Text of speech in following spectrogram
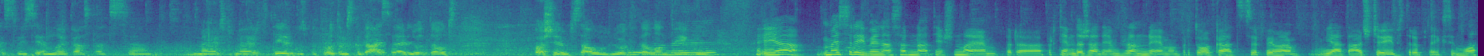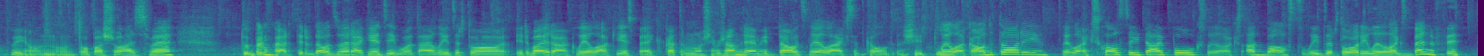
kas visiem liekas tāds mērķis, mērķis tirgus. Bet, protams, ka ASV ir ļoti daudz pašiem savu ļoti talantīgu. Jā, mēs arī vienā sarunā tieši runājām par, par tiem dažādiem žanriem un par to, kāda ir piemēram, jā, tā atšķirība starp teiksim, Latviju un, un to pašu ASV pirmkārt, ir daudz vairāk iedzīvotāju, līdz ar to ir vairāk, lielāka iespēja, ka katram no šiem žanriem ir daudz lielāks, atkal, šī lielāka auditorija, lielāks klausītāju pulks, lielāks atbalsts, līdz ar to arī lielāks benefits.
